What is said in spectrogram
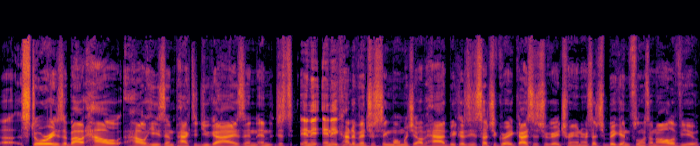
uh, stories about how how he's impacted you guys and, and just any any kind of interesting moments y'all have had because he's such a great guy, such a great trainer, and such a big influence on all of you,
